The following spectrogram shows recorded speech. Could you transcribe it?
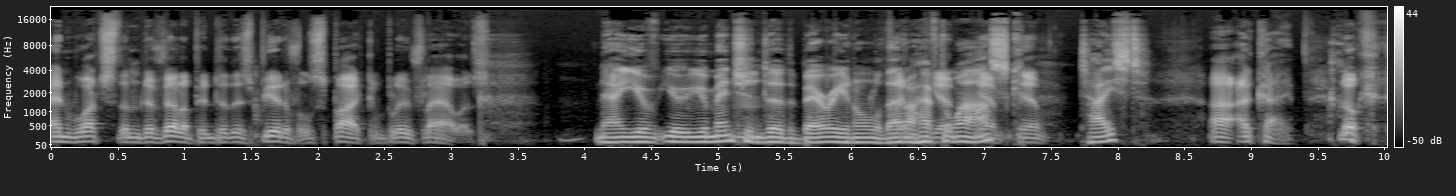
and watch them develop into this beautiful spike of blue flowers. Now you you, you mentioned mm. uh, the berry and all of that. Yep, I have yep, to ask. Yep, taste. Uh, okay, look.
